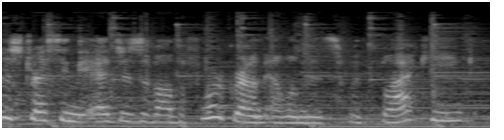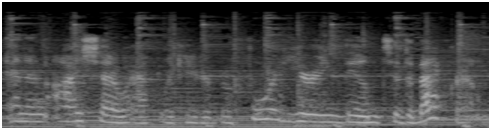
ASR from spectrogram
Distressing the edges of all the foreground elements with black ink and an eyeshadow applicator before adhering them to the background.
